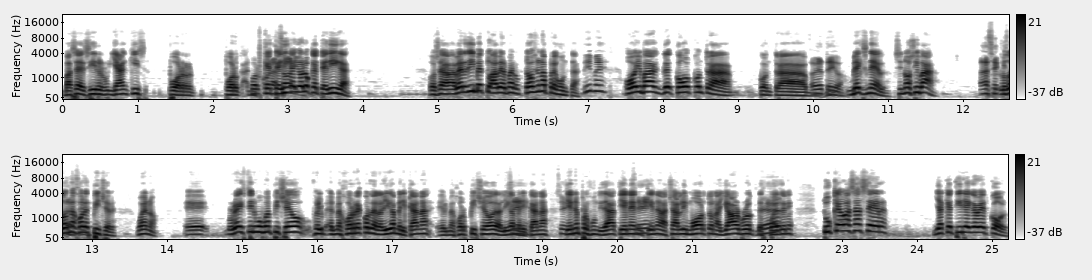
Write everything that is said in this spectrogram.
vas a decir Yankees por, por, Por que te diga yo lo que te diga. O sea, a ver, dime tú. A ver, bueno, te voy a hacer una pregunta. dime. Hoy va Cole contra, contra te digo. Blake Snell. Si no, sí va. Ah, sí, Los dos está, mejores sí. pitchers. Bueno, eh, Rays tiene muy buen picheo, fue el, el mejor récord de la Liga Americana, el mejor picheo de la Liga Sí, Americana. Tienen profundidad, tienen, tienen a Charlie Morton, a Yarbrough, después de... ¿Tú qué vas a hacer ya que tire Garrett Cole?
